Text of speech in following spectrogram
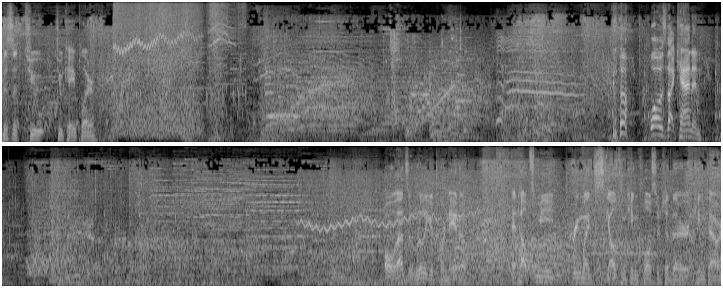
this is a 2 2k player. what was that cannon? Oh, that's a really good tornado. It helps me bring my Skeleton King closer to their King Tower.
